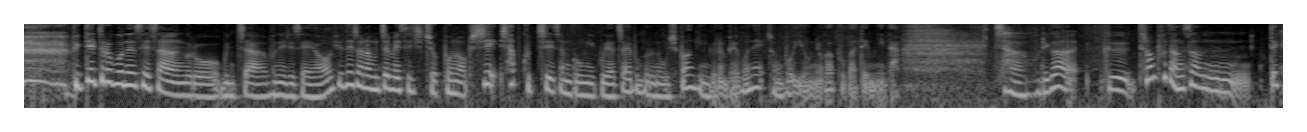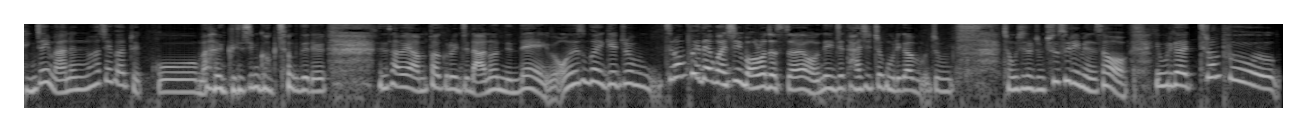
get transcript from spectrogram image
빅데이터로 보는 세상으로 문자 보내주세요. 휴대전화 문자 메시지 지번호 없이 샵 9730이고요. 짧은 글은 50원, 긴 글은 100원의 정보 이용료가 부과됩니다. 자, 우리가 그 트럼프 당선 때 굉장히 많은 화제가 됐고 많은 근심 걱정들을 사회 안팎으로 이제 나눴는데 어느 순간 이게 좀 트럼프에 대한 관심이 멀어졌어요. 근데 이제 다시 좀 우리가 좀 정신을 좀 추스리면서 우리가 트럼프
